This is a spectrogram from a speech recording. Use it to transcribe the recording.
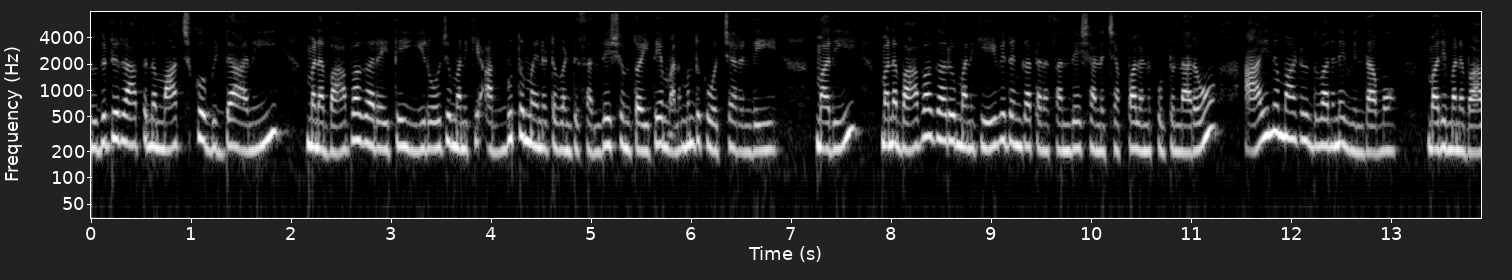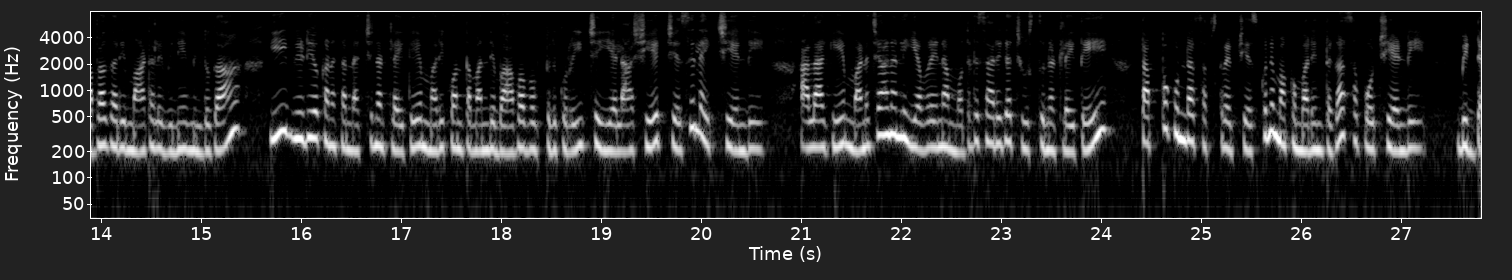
నుదుటి రాతను మార్చుకో బిడ్డ అని మన బాబాగారు అయితే ఈరోజు మనకి అద్భుతమైనటువంటి సందేశంతో అయితే మన ముందుకు వచ్చారండి. మరి మన బాబాగారు మనకి ఏ విధంగా తన సందేశాన్ని చెప్పాలనుకుంటున్నారో ఆయన మాటల ద్వారానే విందాము. మరి మన బాబాగారి మాటలు వినే ముందుగా ఈ వీడియో కనుక నచ్చినట్లయితే మరికొంతమంది బాబా భక్తులకు రీచ్ అయ్యేలా షేర్ చేసి లైక్ చేయండి. అలాగే మన ఛానల్ని ఎవరైనా మొదటిసారిగా చూస్తున్నట్లయితే తప్పకుండా సబ్స్క్రైబ్ చేసుకుని మాకు మరింతగా సపోర్ట్ చేయండి. బిడ్డ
